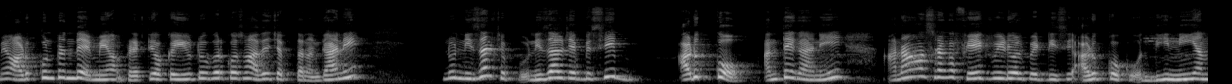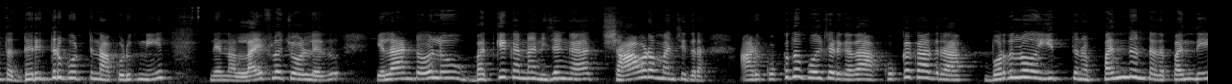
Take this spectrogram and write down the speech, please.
మేము అడుక్కుంటుందే. మేము ప్రతి ఒక్క యూట్యూబర్ కోసం అదే చెప్తాను కానీ నువ్వు నిజాలు చెప్పు నిజాలు చెప్పేసి అడుక్కో. అంతేగాని అనవసరంగా ఫేక్ వీడియోలు పెట్టేసి అడుక్కోకు. నీ నీ అంత దరిద్ర కొట్టి నా కొడుకుని నేను నా లైఫ్లో చూడలేదు. ఇలాంటి వాళ్ళు బతికే కన్నా నిజంగా చావడం మంచిదిరా. ఆడు కుక్కతో పోల్చాడు కదా ఆ కుక్క కాదురా బురదలో ఈత్తున పంది ఉంటుంది పంది.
